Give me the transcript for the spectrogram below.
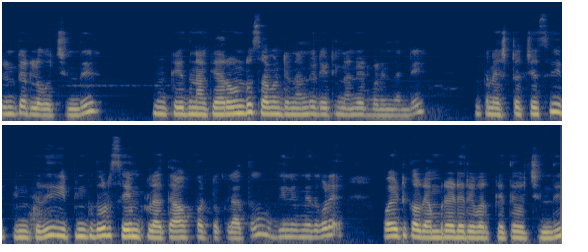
ప్రింటెడ్లో వచ్చింది. ఇంకా ఇది నాకు around seventeen hundred eighteen hundred పడిందండి. ఇంకా నెక్స్ట్ వచ్చేసి పింక్ది ఈ పింక్ కూడా సేమ్ క్లాత్ ఆఫ్ పట్టు క్లాత్ దీని మీద కూడా వైట్ కలర్ ఎంబ్రాయిడరీ వర్క్ అయితే వచ్చింది.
